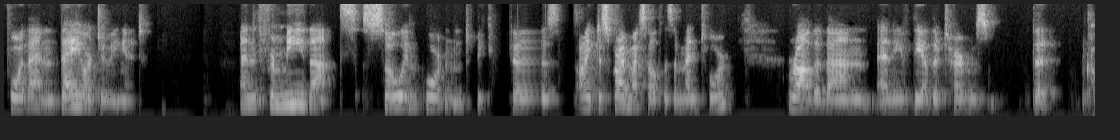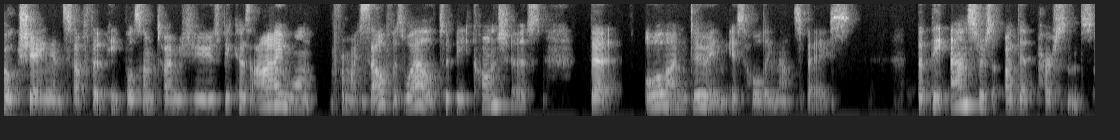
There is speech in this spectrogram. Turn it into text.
for them. They are doing it and for me that's so important because i describe myself as a mentor rather than any of the other terms that coaching and stuff that people sometimes use because i want for myself as well to be conscious that all i'm doing is holding that space that the answers are the person's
